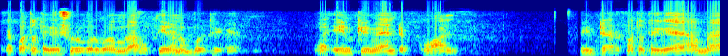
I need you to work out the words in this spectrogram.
এটা কত থেকে শুরু করব আমরা? তিরানব্বই থেকে। ইনক্রিমেন্ট ওয়ান ইন্টার কত থেকে আমরা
